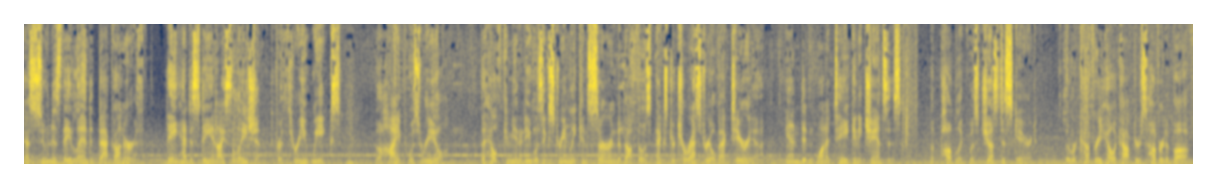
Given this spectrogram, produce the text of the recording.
As soon as they landed back on Earth, they had to stay in isolation for three weeks. The hype was real. The health community was extremely concerned about those extraterrestrial bacteria and didn't want to take any chances. The public was just as scared. The recovery helicopters hovered above.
